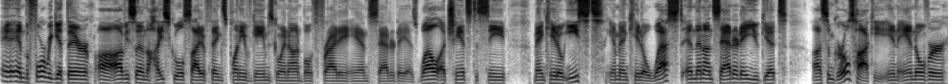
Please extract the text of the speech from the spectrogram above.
And, and before we get there, uh, obviously on the high school side of things, plenty of games going on both Friday and Saturday as well. A chance to see Mankato East and Mankato West, and then on Saturday you get uh, some girls hockey in Andover,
